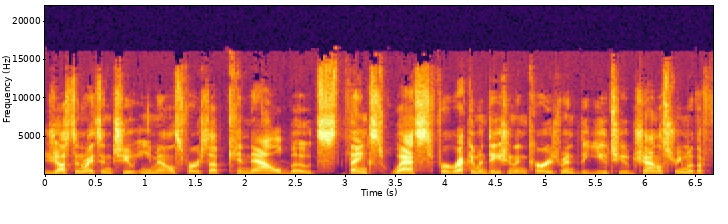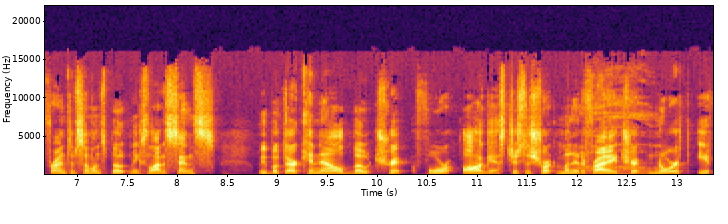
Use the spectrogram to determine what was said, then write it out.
Justin writes in two emails. First up, Canal Boats. Thanks, Wes, for recommendation and encouragement. The YouTube channel stream of the front of someone's boat makes a lot of sense. We booked our canal boat trip for August, just a short Monday to Friday trip oh. north if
